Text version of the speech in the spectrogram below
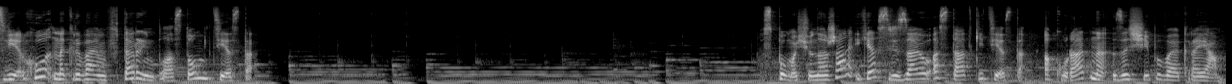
Сверху накрываем вторым пластом теста. С помощью ножа я срезаю остатки теста, аккуратно защипывая края.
